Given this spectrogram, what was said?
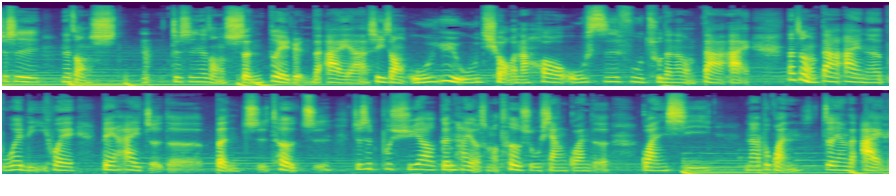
就是那种是。就是那种神对人的爱呀，是一种无欲无求，然后无私付出的那种大爱。那这种大爱呢，不会理会被爱者的本质特质，就是不需要跟他有什么特殊相关的关系。那不管这样的爱，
